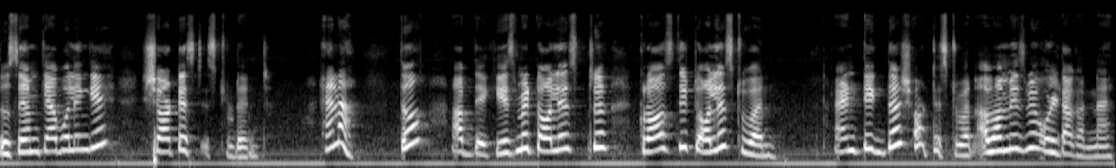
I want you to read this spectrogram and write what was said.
तो उसे हम क्या बोलेंगे? शॉर्टेस्ट स्टूडेंट है ना? तो अब देखिए, इसमें tallest cross the tallest one and tick the shortest one अब हमें इसमें उल्टा करना है।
